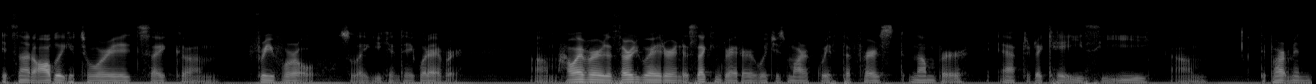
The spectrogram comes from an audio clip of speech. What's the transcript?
it's not obligatory. It's like um, free for all. So like you can take whatever. Um, however, the third grader and the second grader, which is marked with the first number after the KECE um, department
